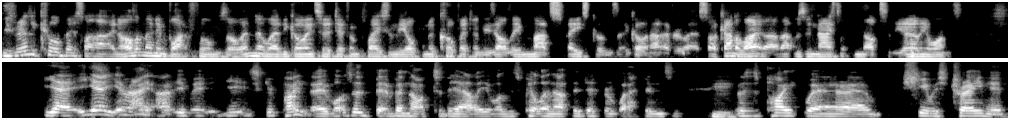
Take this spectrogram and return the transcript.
There's really cool bits like that in all the Men in Black films, though, isn't there? Where they go into a different place and they open a cupboard and there's all the mad space guns that are going out everywhere. So I kind of like that. That was a nice little nod to the earlier ones. Yeah, yeah, you're right. I, it, it- it's a good point. There it was a bit of a nod to the earlier ones, pulling out the different weapons. Hmm. There was a point where um, she was training,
